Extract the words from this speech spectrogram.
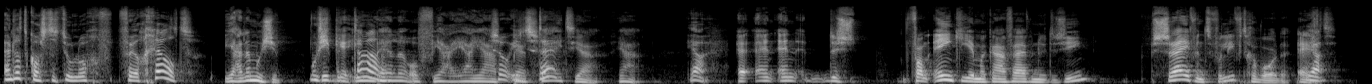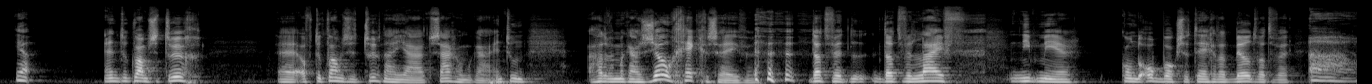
En dat kostte toen nog veel geld. Ja, dan moest je, Moest je betalen. inbellen. Of ja, ja, ja, Zoiets, per hè? tijd. Ja, ja. Ja. En, en, en dus van één keer elkaar vijf minuten zien... schrijvend verliefd geworden. Echt. Ja. Ja. En toen kwam ze terug, eh, of toen kwam ze terug na een jaar, toen zagen we elkaar. En toen hadden we elkaar zo gek geschreven dat, we, dat we live niet meer konden opboksen tegen dat beeld wat we Oh.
